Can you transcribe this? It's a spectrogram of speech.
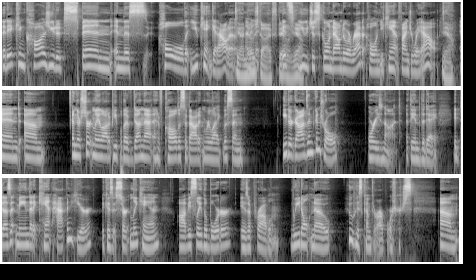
that it can cause you to spin in this hole that you can't get out of. Yeah, I mean, it- nosedive down, It's yeah. you just going down to a rabbit hole and you can't find your way out. Yeah. And um and there's certainly a lot of people that have done that and have called us about it and we're like, listen, either God's in control or he's not at the end of the day. It doesn't mean that it can't happen here because it certainly can. Obviously, the border is a problem. We don't know who has come through our borders. Um,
